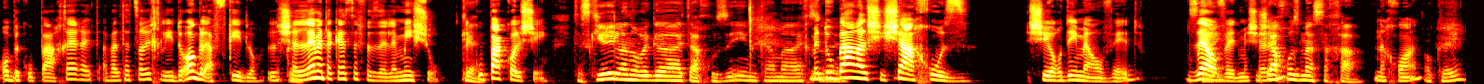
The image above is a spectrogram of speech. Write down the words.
או בקופה אחרת, אבל אתה צריך לדאוג להפקיד לו, לשלם את הכסף הזה למישהו, כן. בקופה כלשהי. תזכירי לנו רגע את האחוזים, כמה, איך זה... מדובר על 6% שיורדים מהעובד, זה העובד משלם. שישה אחוז מהשכר. נכון. אוקיי.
